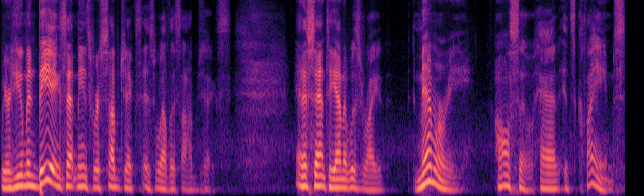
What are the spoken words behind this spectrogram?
We are human beings, that means we're subjects as well as objects. And if Santayana was right, memory also had its claims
